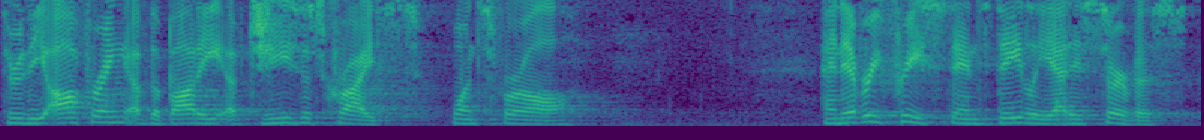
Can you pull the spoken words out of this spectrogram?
through the offering of the body of Jesus Christ once for all. And every priest stands daily at his service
